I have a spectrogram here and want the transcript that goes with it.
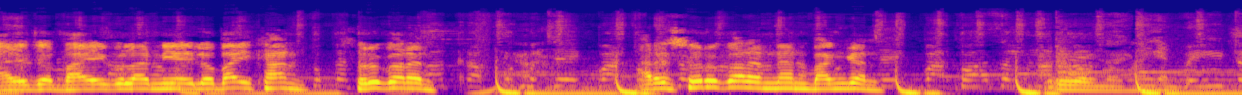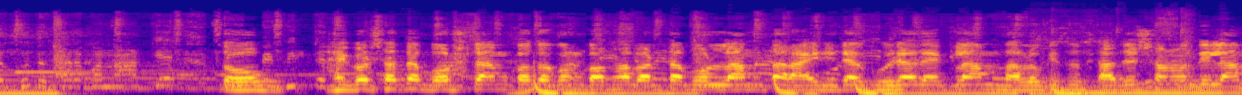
আর এই যে ভাই এগুলা নিয়ে এলো ভাই খান শুরু করেন। আরে শুরু করেন নেন ভাঙ্গেন। তো ভাইগোর সাথে বসলাম কতক্ষণ কথাবার্তা বললাম তার আইডিটা ঘুরে দেখলাম ভালো কিছু সাজেশনও দিলাম।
